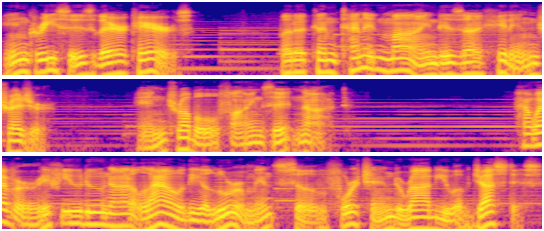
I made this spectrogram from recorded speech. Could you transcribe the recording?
increases their cares, but a contented mind is a hidden treasure, and trouble finds it not. However, if you do not allow the allurements of fortune to rob you of justice,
